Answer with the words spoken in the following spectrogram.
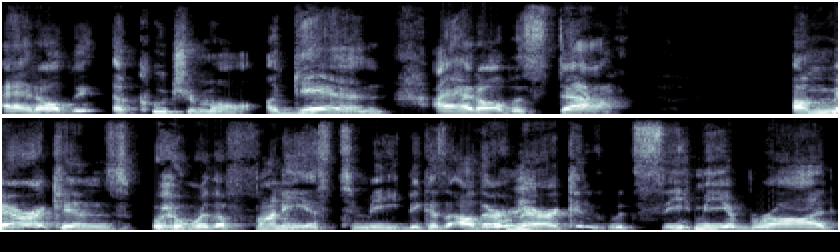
I had all the accoutrement. Again, I had all the stuff. Americans were the funniest to me because other Americans would see me abroad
